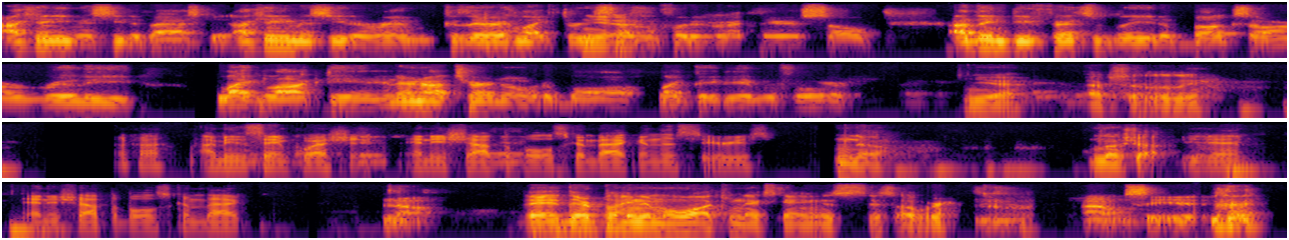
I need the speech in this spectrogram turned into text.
I can't even see the basket. I can't even see the rim because they're like three Yeah. seven footers right there. So I think defensively the Bucks are really like locked in and they're not turning over the ball like they did before. yeah, absolutely. Okay. I mean, same question. Any shot the Bulls come back in this series? No, no shot. BJ, any shot the Bulls come back? No, They they're playing in Milwaukee next game. It's it's over. I don't see it.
